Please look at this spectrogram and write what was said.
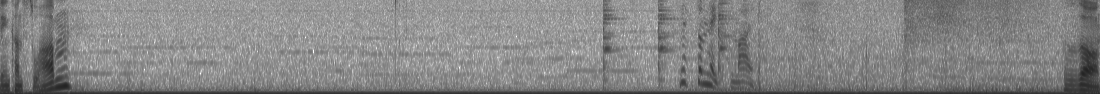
den kannst du haben. Bis zum nächsten Mal. So.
